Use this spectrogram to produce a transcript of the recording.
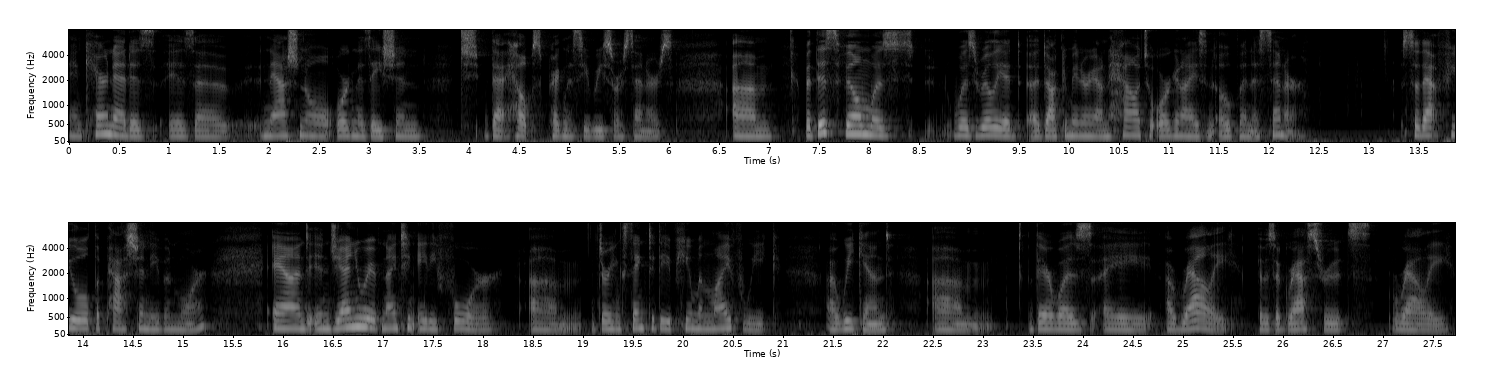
And CareNet is, is a national organization to, that helps pregnancy resource centers. Um, but this film was was really a, a, documentary on how to organize and open a center. So that fueled the passion even more. And in January of 1984, um, during Sanctity of Human Life Week, a weekend, um, there was a, a rally it was a grassroots rally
